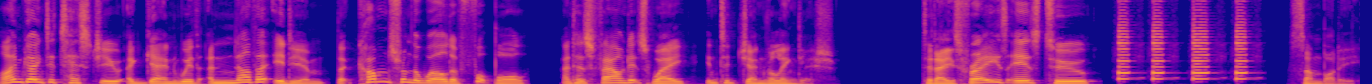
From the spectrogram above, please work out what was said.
I'm going to test you again with another idiom that comes from the world of football and has found its way into general English. Today's phrase is to somebody.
